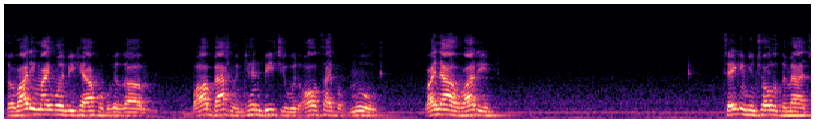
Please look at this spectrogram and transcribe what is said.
So Roddy might want to be careful because um, Bob Backlund can beat you with all type of moves. Right now, Roddy taking control of the match.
